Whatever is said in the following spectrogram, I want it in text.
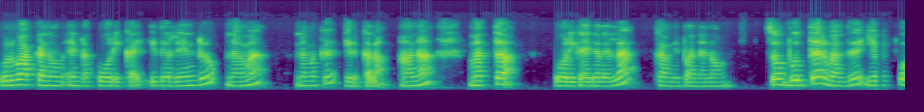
உருவாக்கணும் என்ற கோரிக்கை இது ரெண்டும் நாம நமக்கு இருக்கலாம். ஆனா மத்த கோரிக்கைகள் எல்லாம் கம்மி பண்ணணும். சோ புத்தர் வந்து எப்போ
